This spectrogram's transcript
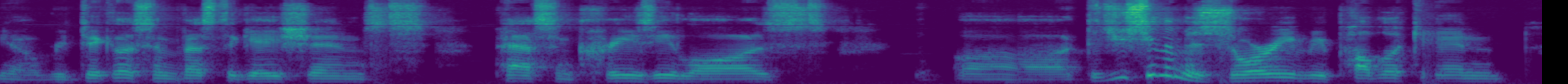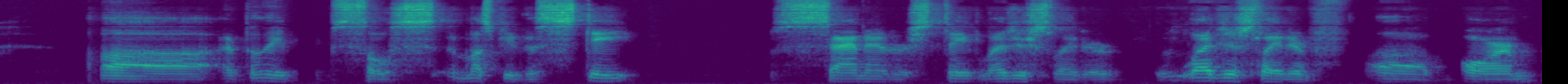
you know ridiculous investigations, passing crazy laws. Uh, did you see the Missouri Republican? Uh, I believe so. It must be the state senate or state legislator legislative uh, arm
